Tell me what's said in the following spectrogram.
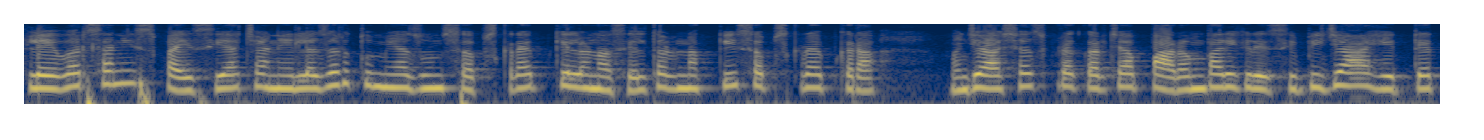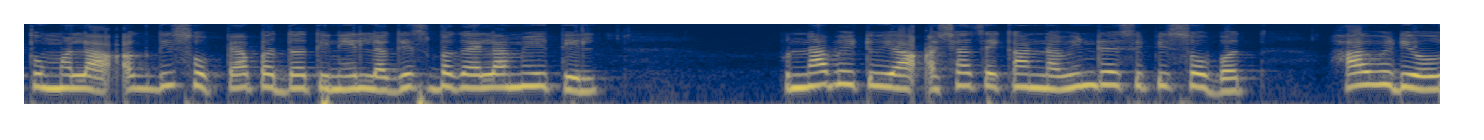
फ्लेवर्स आणि स्पायसी या चॅनेलला जर तुम्ही अजून सबस्क्राईब केलं नसेल तर नक्की सबस्क्राईब करा. म्हणजे अशाच प्रकारच्या पारंपरिक रेसिपी ज्या आहेत त्या तुम्हाला अगदी सोप्या पद्धतीने लगेच बघायला मिळतील. पुन्हा भेटूया अशाच एका नवीन रेसिपीसोबत हा व्हिडिओ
